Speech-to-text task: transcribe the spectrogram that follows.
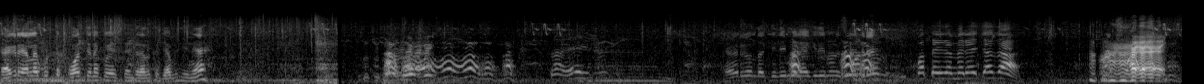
ಟಗರಿ ಎಲ್ಲ ಬಿಟ್ಟು ಫೋನ್ ತಿನ್ನಕ್ಕೆ ಹೋಗಿ ಸ್ನೇಹಿತರೆ ಅದಕ್ಕೆ ಜಬದಿನ ಟಗರಿ ಒಂದು ಹದಿನೈದು ಮೇಲೆ ಹಾಕಿದೀನಿ ನೋಡಿ ಸ್ನೇಹಿತರೆ. ಇಪ್ಪತ್ತೈದು ಮೇಲೆ ಐತೆ ಅದ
